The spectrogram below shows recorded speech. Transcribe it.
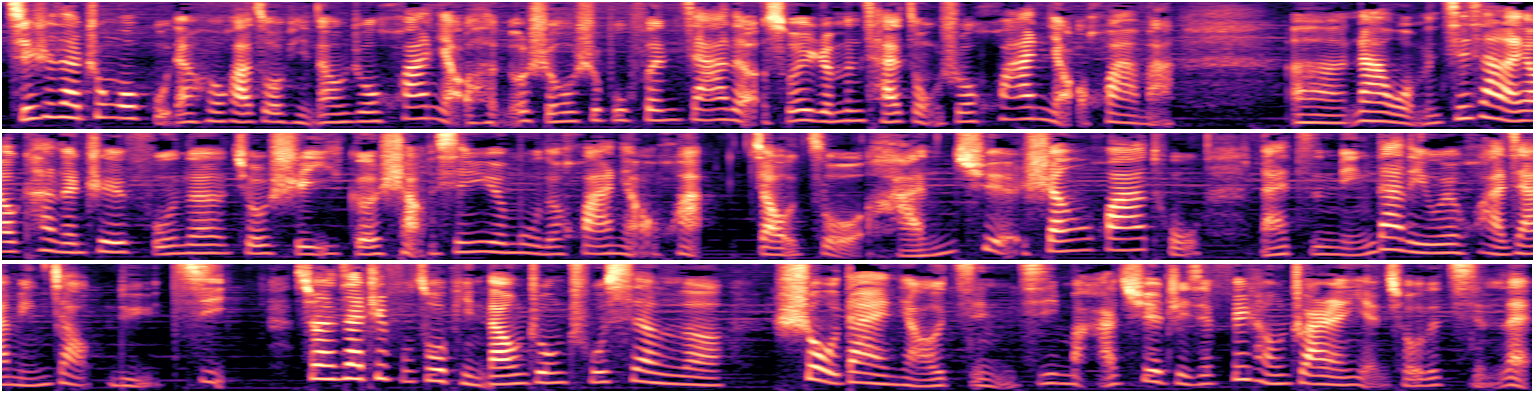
其实，在中国古代绘画作品当中，花鸟很多时候是不分家的，所以人们才总说花鸟画嘛。呃，那我们接下来要看的这幅呢，就是一个赏心悦目的花鸟画。叫做《寒雀山花图》，来自明代的一位画家，名叫吕骥。虽然在这幅作品当中出现了绶带鸟、锦鸡、麻雀这些非常抓人眼球的禽类，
